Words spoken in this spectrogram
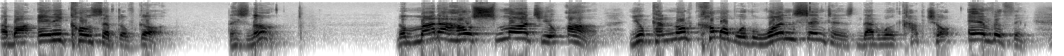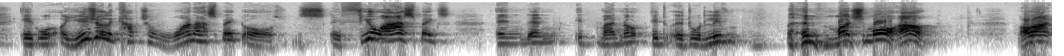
about any concept of God. There's none. No matter how smart you are, you cannot come up with one sentence that will capture everything. It will usually capture one aspect or a few aspects, and then it might not, it, it would leave much more out. All right.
